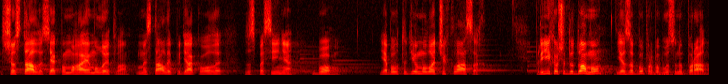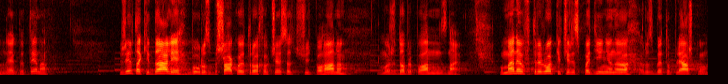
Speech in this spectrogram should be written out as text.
що сталося, як допомагає молитва. Ми стали, подякували за спасіння Богу. Я був тоді в молодших класах. Приїхавши додому, я забув про бабусину пораду, ну як дитина. Жив так і далі, був розбишакою трохи, вчився чуть погано. Може, добре, погано, не знаю. У мене в три роки через падіння на розбиту пляшку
